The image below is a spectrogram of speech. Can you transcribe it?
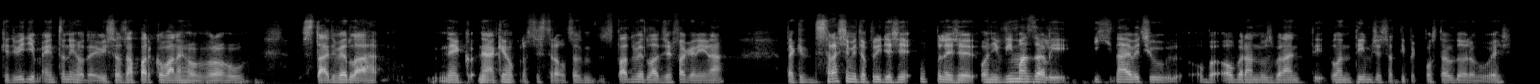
keď vidím Anthonyho Davisa zaparkovaného v rohu, stať vedľa nejakého proste strelca, stať vedľa Jeffa Greena, tak strašne mi to príde, že úplne, že oni vymazali ich najväčšiu ob- obrannú zbraň tý, len tým, že sa typek postavil do rohu, vieš.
